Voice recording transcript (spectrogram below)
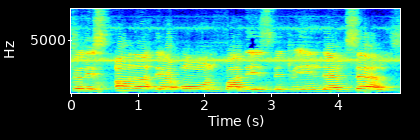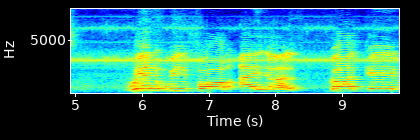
to dishonor their own bodies between themselves. When we form idol, God gave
